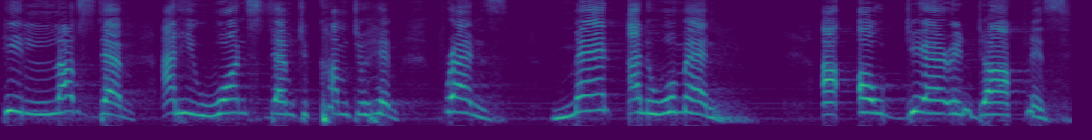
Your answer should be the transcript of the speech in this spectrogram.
he loves them and he wants them to come to him. Friends, men and women are out there in darkness,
